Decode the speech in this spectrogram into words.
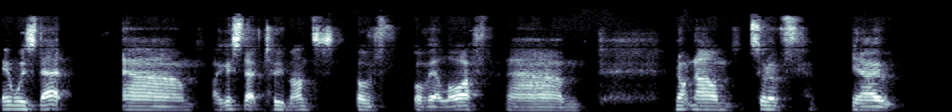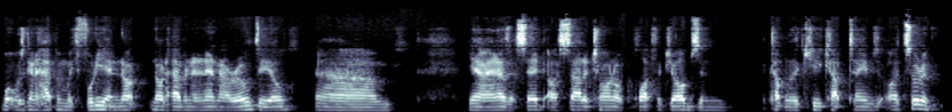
It was that um, I guess that two months of of our life, um, not knowing sort of you know what was going to happen with footy and not not having an NRL deal. Um, you know, and as I said, I started trying to apply for jobs and a couple of the Q Cup teams. I'd sort of,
